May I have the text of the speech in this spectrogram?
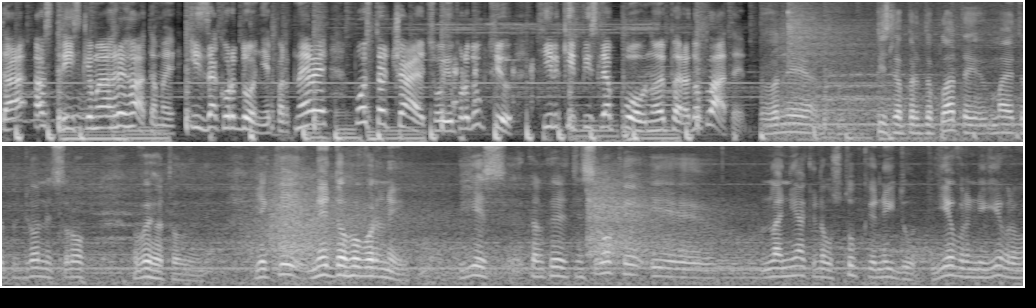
та австрійськими агрегатами, і закордонні партнери постачають свою продукцію тільки після повної передоплати. Вони після предоплати мають определений срок виготовлення, який недоговорний. Є конкретні сроки і на ніякі на уступки не йдуть. Євро, не євро,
